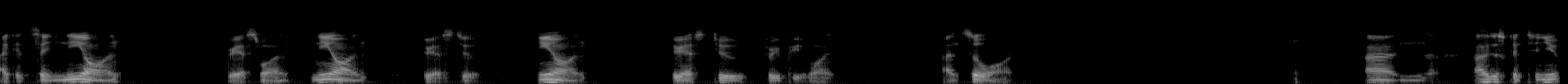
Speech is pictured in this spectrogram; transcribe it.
I could say neon 3s1, neon 3s2, neon 3s2, 3p1, and so on. And I'll just continue.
